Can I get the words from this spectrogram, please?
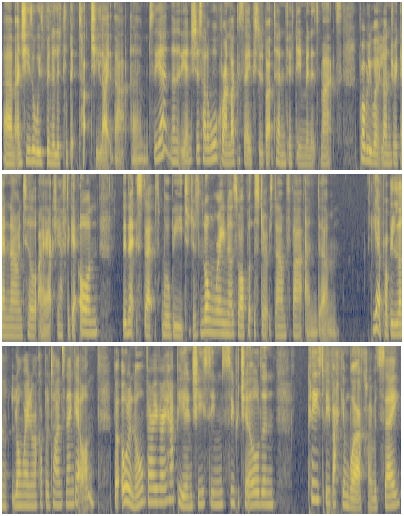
Um, and she's always been a little bit touchy like that. Um, so yeah, and then at the end she just had a walk around. Like I say, she did about 10, 15 minutes max. Probably won't lunge her again now until I actually have to get on the next steps will be to just long reiner. So I'll put the stirrups down for that and um, yeah, probably long, long reiner a couple of times and then get on. But all in all, very, very happy. And she seems super chilled and pleased to be back in work, I would say.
